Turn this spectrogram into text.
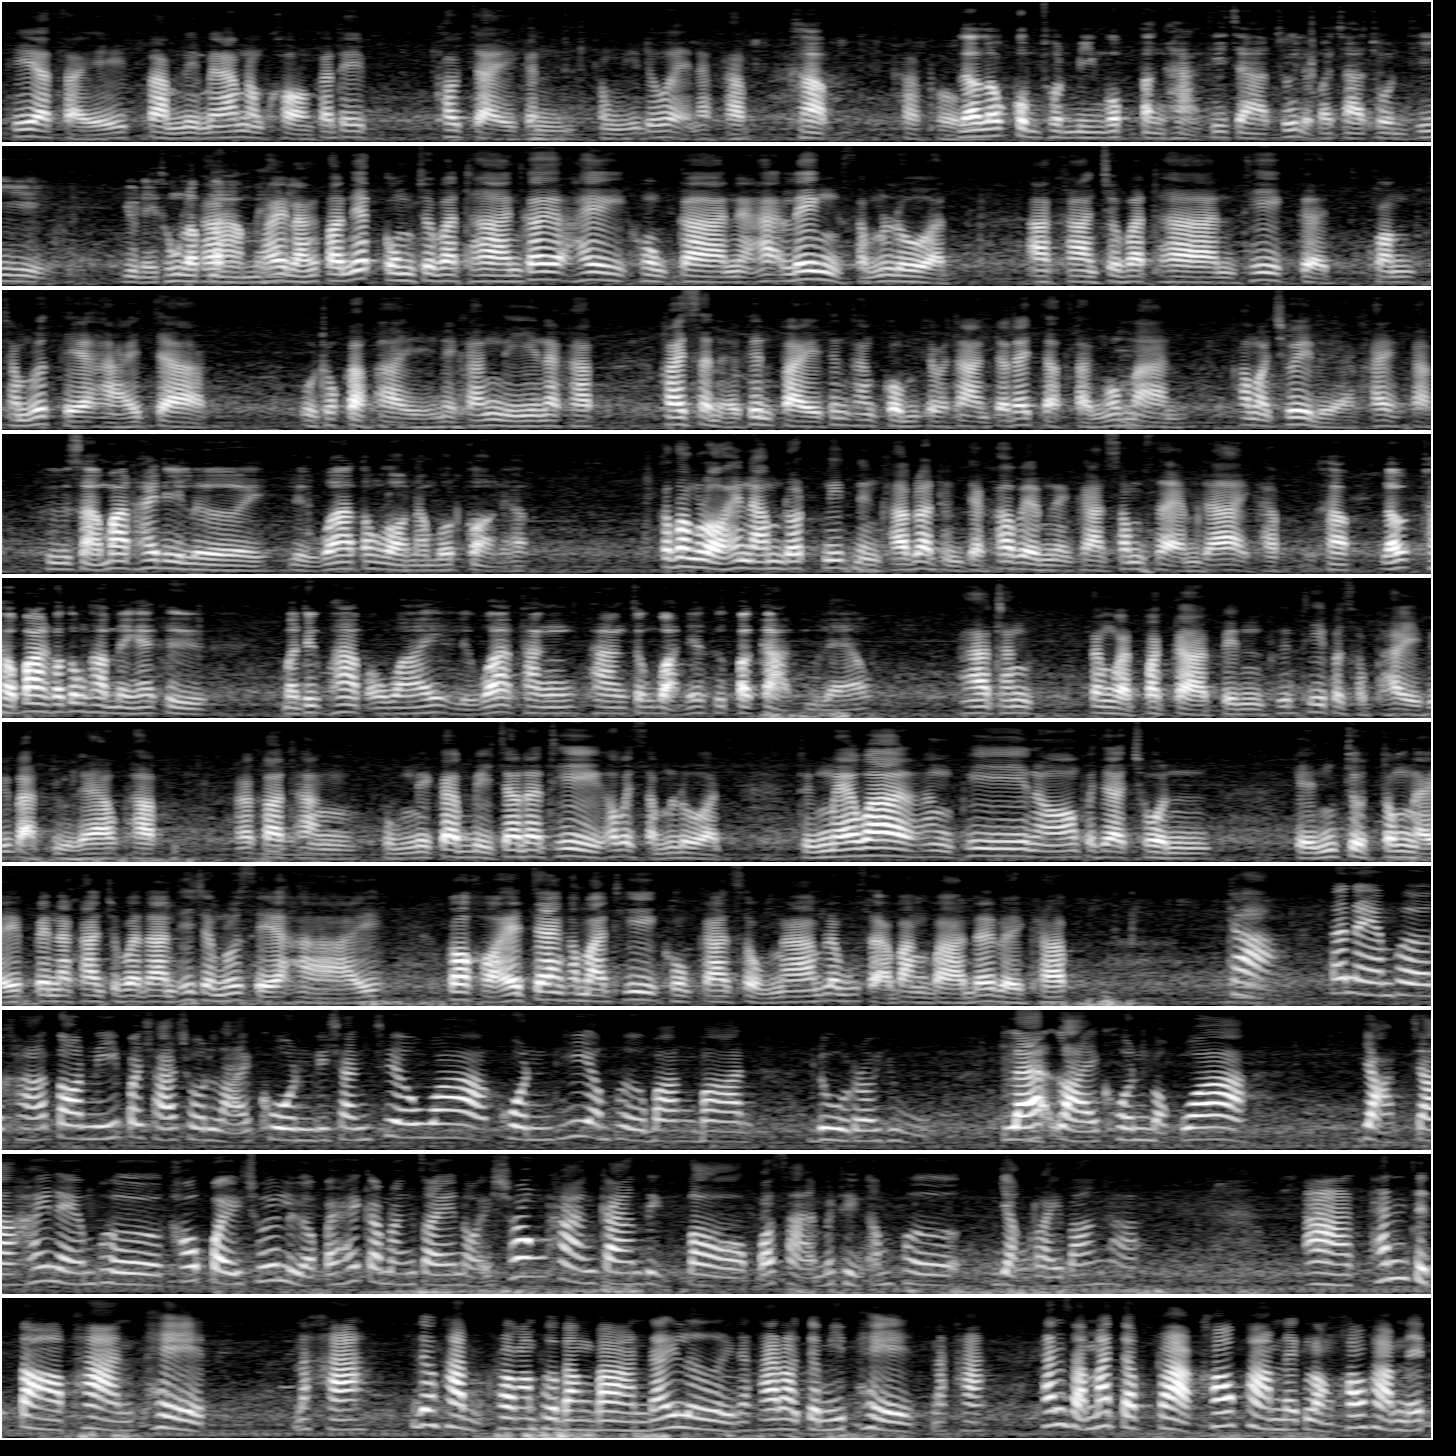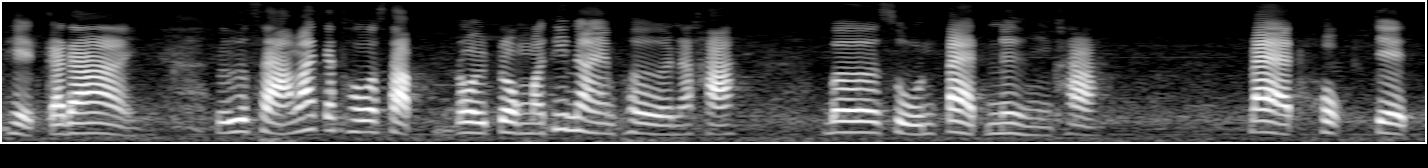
ที่อาศัยตามริมแม่น้ำลำคลองก็ได้เข้าใจกันตรงนี้ด้วยนะครับครับครับผมแล้วแล้วกรมชนมีงบต่างหากที่จะช่วยเหลือประชาชนที่ อยู่ในทุ่งรับครับน้ำไหม ภายหลังตอนนี้กรมชลประทานก็ให้โครงการเนะฮะเร่งสำรวจอาคารชลประทานที่เกิดความชำรุดเสียหายจากอุทกภัยในครั้งนี้นะครับค่อยเสนอขึ้นไป ซึ่งทางกรมชลประทานจะได้จัดสรรงบประมาณเข้ามาช่วยเหลือให้ครับ คือสามารถให้ได้เลย หรือว่าต้องรอนำรถก่อนนะครับ ก็ต้องรอให้น้ำลดนิดหนึ่งครับแล้วถึงจะเข้าไปดำเนินการซ่อมแซมได้ครับ ครับ แล้วชาวบ้านเขาต้องทำยังไงคือบันทึกภาพเอาไว้ หรือว่าทางทางจังหวัดเนี่ยคือประกาศอยู่แล้วฮะทางจังหวัดประกาศเป็นพื้นที่ประสบภัยพิบัติอยู่แล้วครับ แล้วก็ทางผมมีก็มีเจ้าหน้าที่เข้าไปสำรวจ ถึงแม้ว่าทางพี่น้องประชาชนเห็นจุดตรงไหนเป็นอาคารชลประทานที่ชำรุดเสียหาย ก็ขอให้แจ้งเข้ามาที่โครงการส่งน้ำและมุสาบางบานได้เลยครับ ค่ะท่านในอำเภอคะตอนนี้ประชาชนหลายคนดิฉันเชื่อว่าคนที่อำเภอบางบานดูเราอยู่ และหลายคนบอกว่าอยากจะให้ในอำเภอเข้าไปช่วยเหลือไปให้กำลังใจหน่อยช่องทางการติดต่อประสานไปถึงอำเภออย่างไรบ้างคะอ่าท่านติดต่อผ่านเพจนะคะ ที่ต้องการปกครองอำเภอบางบานได้เลยนะคะ เราจะมีเพจนะคะ ท่านสามารถจะฝากข้อความในกล่องข้อความในเพจก็ได้ หรือสามารถจะโทรศัพท์โดยตรงมาที่นายอำเภอนะคะ เบอร์ 081 ค่ะ 867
